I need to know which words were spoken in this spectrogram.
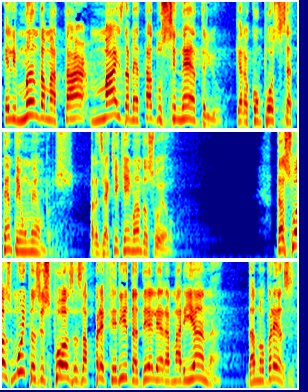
ele manda matar mais da metade do sinédrio, que era composto de 71 membros. Para dizer aqui, quem manda sou eu. Das suas muitas esposas, a preferida dele era Mariana, da nobreza.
